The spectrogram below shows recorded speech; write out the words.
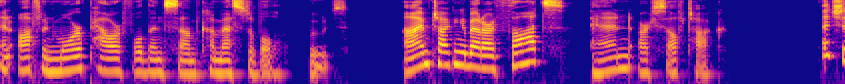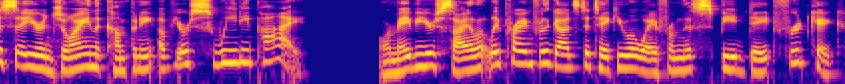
and often more powerful than some comestible foods. I'm talking about our thoughts and our self talk. Let's just say you're enjoying the company of your sweetie pie. Or maybe you're silently praying for the gods to take you away from this speed date fruitcake.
